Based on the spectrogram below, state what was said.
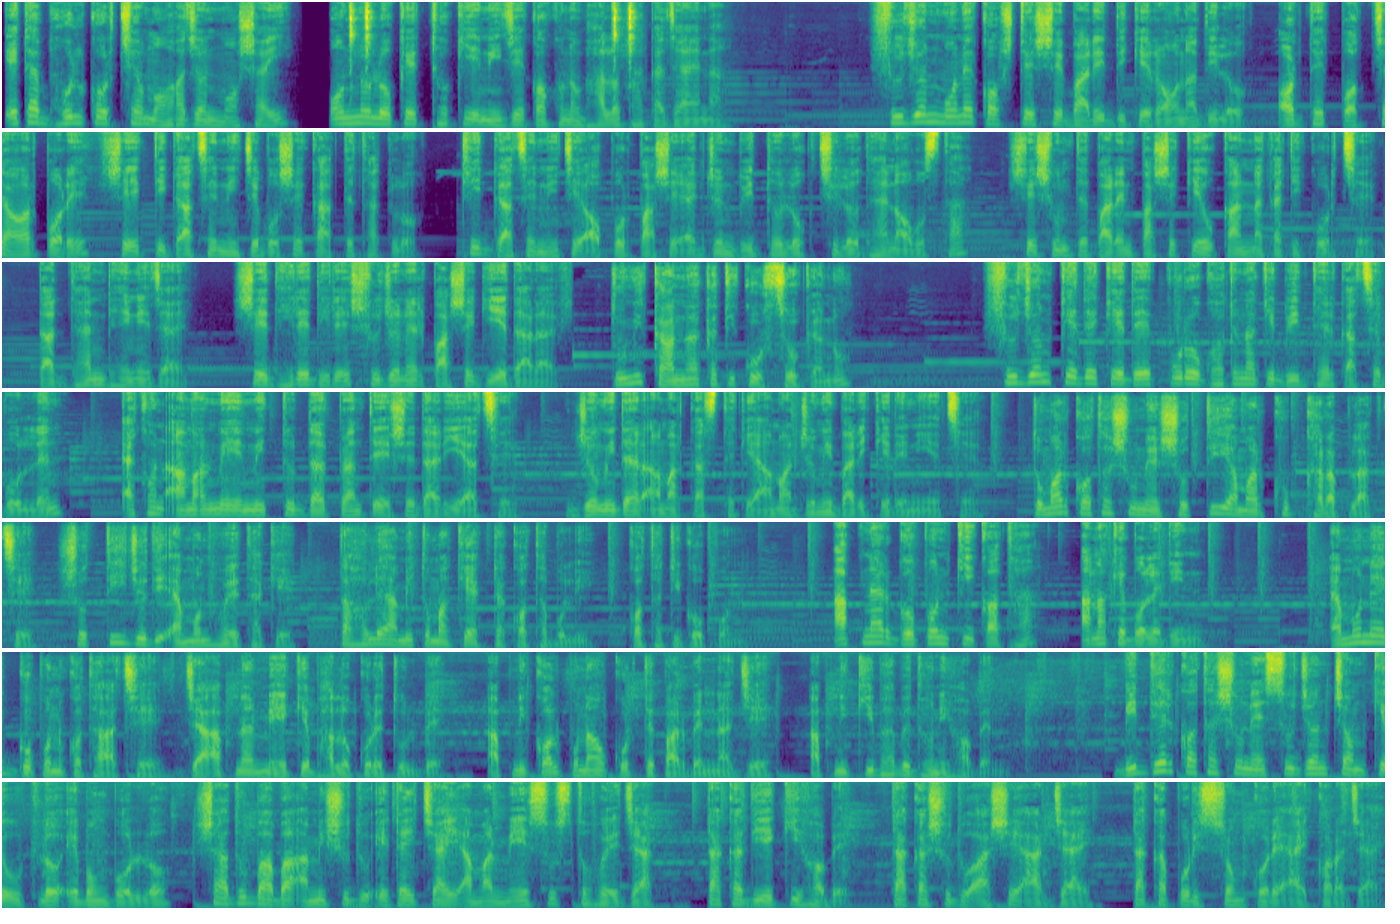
এটা ভুল করছে মহাজন মশাই অন্য লোকের ঠকিয়ে নিজে কখনো ভালো থাকা যায় না। সুজন মনে কষ্টে সে বাড়ির দিকে রওনা দিল। অর্ধেক পথ চাওয়ার পরে সে একটি গাছের নিচে বসে কাঁদতে থাকল। ঠিক গাছের নিচে অপর পাশে একজন বৃদ্ধ লোক ছিল। ধ্যান অবস্থা সে শুনতে পারেন পাশে কেউ কান্নাকাটি করছে। তার ধ্যান ভেঙে যায়। সে ধীরে ধীরে সুজনের পাশে গিয়ে দাঁড়ায়। তুমি কান্নাকাটি করছ কেন? সুজন কেঁদে কেঁদে পুরো ঘটনাটি বৃদ্ধের কাছে বললেন এখন আমার মেয়ে মৃত্যুর দ্বার প্রান্তে এসে দাঁড়িয়ে আছে। জমিদার আমার কাছ থেকে আমার জমি বাড়ি কেড়ে নিয়েছে। তোমার কথা শুনে সত্যিই আমার খুব খারাপ লাগছে। সত্যিই যদি এমন হয়ে থাকে তাহলে আমি তোমাকে একটা কথা বলি। কথাটি গোপন। আপনার গোপন কি কথা? আমাকে বলে দিন। এমন এক গোপন কথা আছে যা আপনার মেয়েকে ভালো করে তুলবে। আপনি কল্পনাও করতে পারবেন না যে আপনি কীভাবে ধনী হবেন। বৃদ্ধের কথা শুনে সুজন চমকে উঠল এবং বলল সাধু বাবা আমি শুধু এটাই চাই আমার মেয়ে সুস্থ হয়ে যাক। টাকা দিয়ে কি হবে? টাকা শুধু আসে আর যায়। টাকা পরিশ্রম করে আয় করা যায়।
